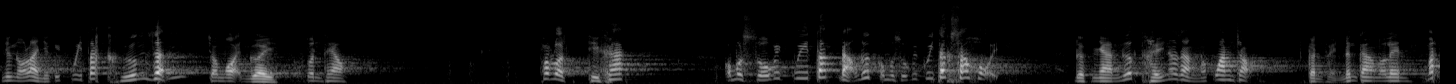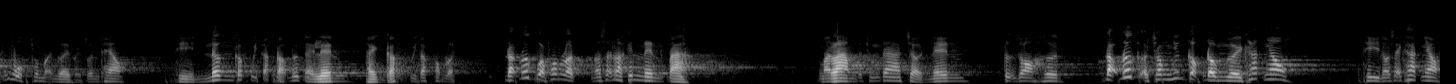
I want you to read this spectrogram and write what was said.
nhưng nó là những cái quy tắc hướng dẫn cho mọi người tuân theo. Pháp luật thì khác. Có một số cái quy tắc đạo đức, có một số cái quy tắc xã hội được nhà nước thấy nó rằng nó quan trọng, cần phải nâng cao nó lên, bắt buộc cho mọi người phải tuân theo thì nâng các quy tắc đạo đức này lên thành các quy tắc pháp luật. Đạo đức và pháp luật nó sẽ là cái nền tảng mà làm cho chúng ta trở nên tự do hơn. Đạo đức ở trong những cộng đồng người khác nhau thì nó sẽ khác nhau.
